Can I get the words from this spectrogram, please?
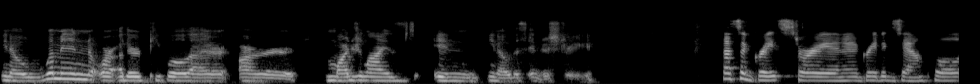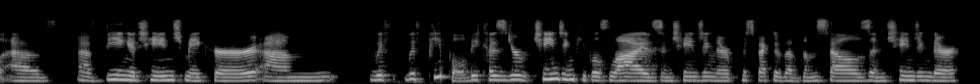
you know women or other people that are, are marginalized in you know this industry that's a great story and a great example of of being a change maker um, with with people because you're changing people's lives and changing their perspective of themselves and changing their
